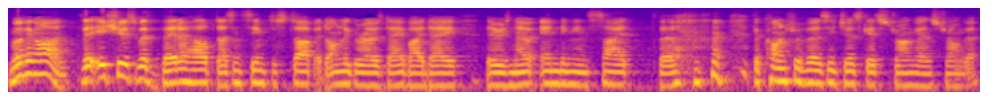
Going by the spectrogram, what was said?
Moving on. The issues with BetterHelp doesn't seem to stop. It only grows day by day. There is no ending in sight. The, the controversy just gets stronger and stronger.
